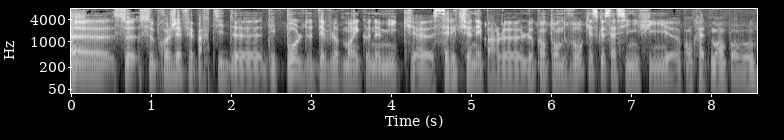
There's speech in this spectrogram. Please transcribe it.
ce, projet fait partie des pôles de développement économique sélectionnés par le, canton de Vaud. Qu'est-ce que ça signifie concrètement pour vous?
